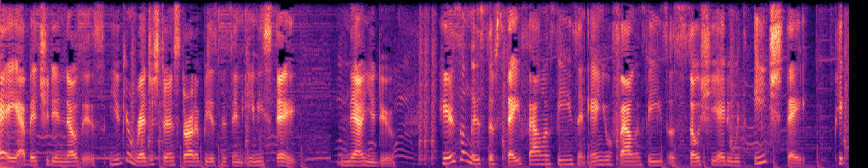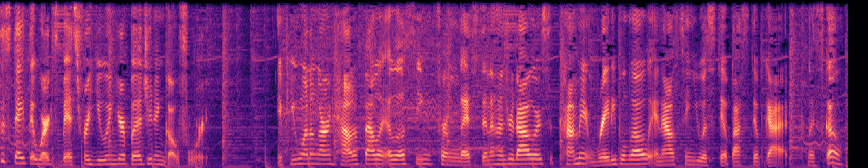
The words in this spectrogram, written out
Hey, I bet you didn't know this. You can register and start a business in any state. Now you do. Here's a list of state filing fees and annual filing fees associated with each state. Pick the state that works best for you and your budget and go for it. If you want to learn how to file an LLC for less than $100, comment ready below and I'll send you a step by step guide. Let's go.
